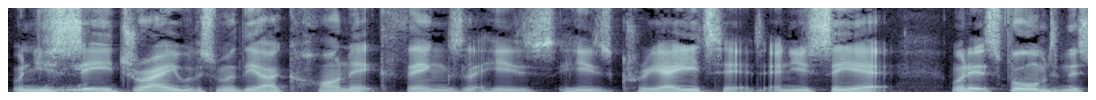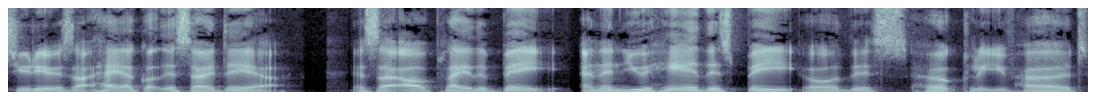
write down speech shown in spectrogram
when you see Dre with some of the iconic things that he's he's created, and you see it when it's formed in the studio, it's like, hey, I got this idea. It's like I'll play the beat, and then you hear this beat or this hook that you've heard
